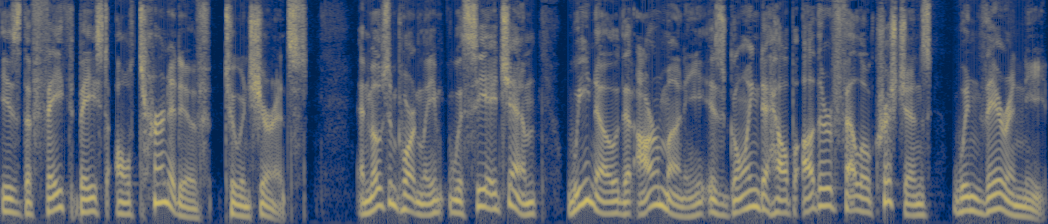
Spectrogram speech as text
is the faith based alternative to insurance. And most importantly, with CHM, we know that our money is going to help other fellow Christians when they're in need.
